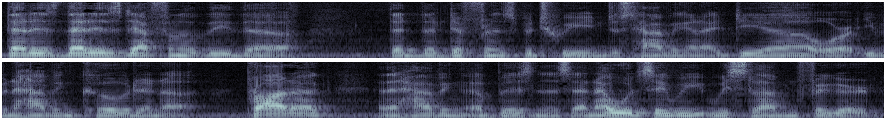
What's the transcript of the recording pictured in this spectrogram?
that is that is definitely the, the, the difference between just having an idea or even having code in a product and then having a business. And I would say we, we still haven't figured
